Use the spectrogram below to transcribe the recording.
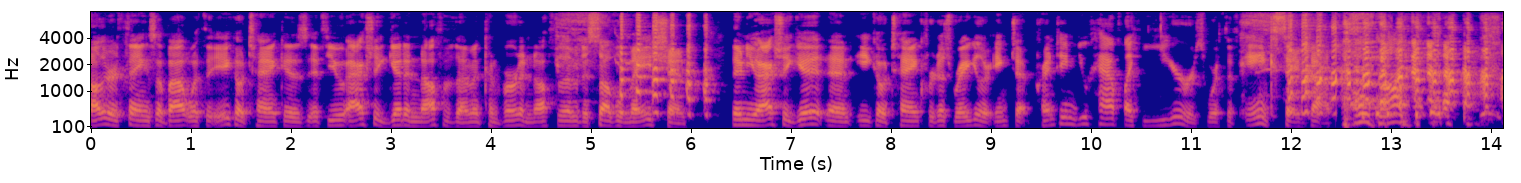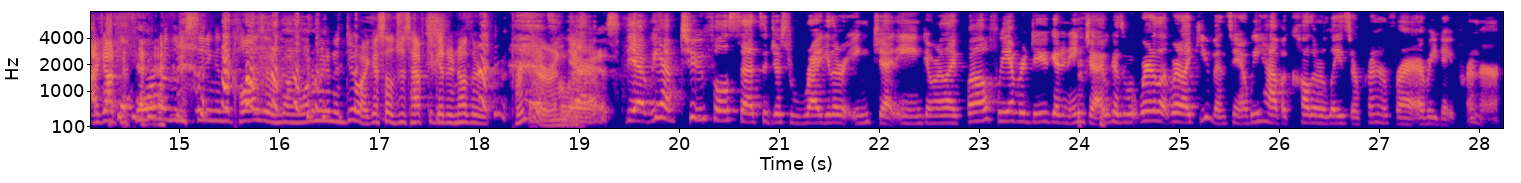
other things about with the eco tank is if you actually get enough of them and convert enough of them to sublimation then you actually get an eco tank for just regular inkjet printing. You have like years worth of ink saved up. Oh god. I got four of them sitting in the closet. I'm going what am i going to do? I guess i'll just have to get another printer and yeah. yeah we have two full sets of just regular inkjet ink and we're like well if we ever do get an inkjet because we're, we're like you vince you know we have a color laser printer for our everyday printer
